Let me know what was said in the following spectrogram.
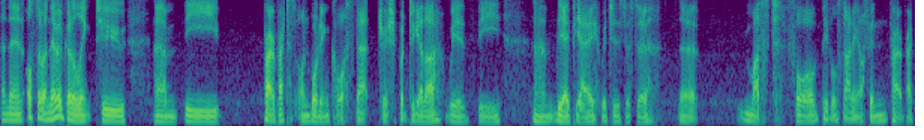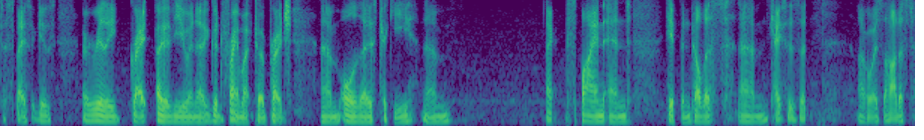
And then also on there, we've got a link to um, the private practice onboarding course that Trish put together with the um, the APA, which is just a, a must for people starting off in private practice space. It gives a really great overview and a good framework to approach um, all of those tricky um, spine and hip and pelvis um, cases that are always the hardest.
